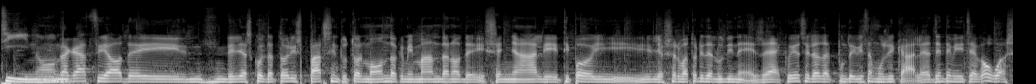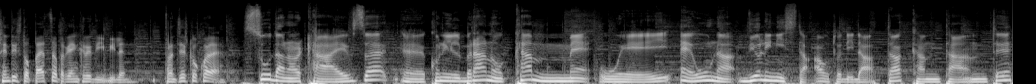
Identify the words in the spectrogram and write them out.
Tino. Ragazzi, ho dei- degli ascoltatori sparsi in tutto il mondo che mi mandano dei segnali, tipo i- gli osservatori dell'Udinese. Ecco, io ce li ho dal punto di vista musicale. La gente mi dice, oh, senti sto pezzo perché è incredibile. Francesco, qual è? Sudan Archives eh, con il brano Come Way è una violinista autodidatta, cantante,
